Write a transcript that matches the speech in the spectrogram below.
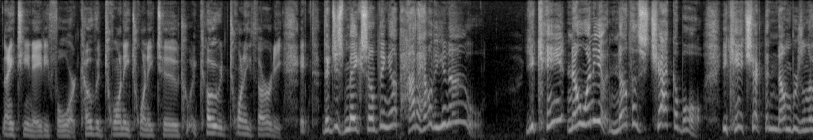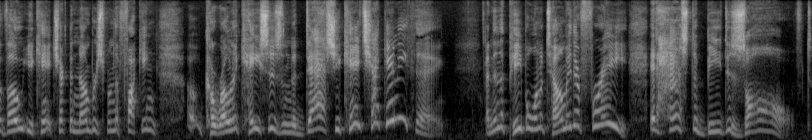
1984, COVID 2022, COVID 2030. It, they just make something up. How the hell do you know? You can't know any of it. Nothing's checkable. You can't check the numbers on the vote. You can't check the numbers from the fucking uh, corona cases and the deaths. You can't check anything. And then the people want to tell me they're free. It has to be dissolved.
